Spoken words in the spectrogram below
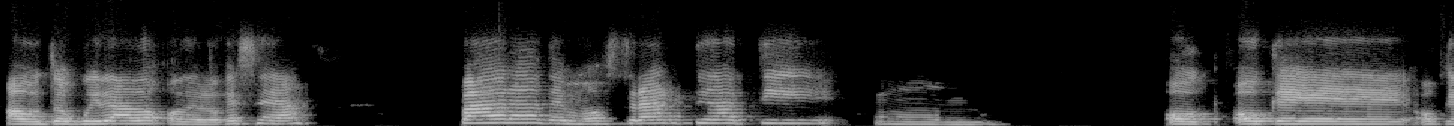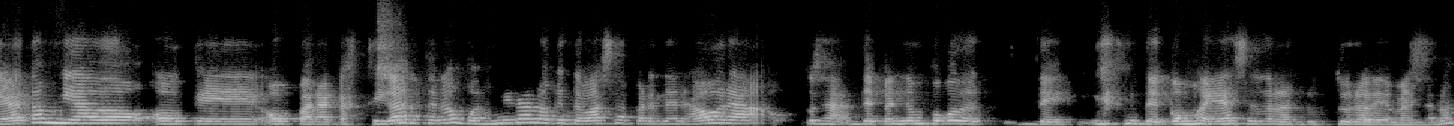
autocuidado o de lo que sea, para demostrarte a ti mm, o, que, o que ha cambiado o, que, o para castigarte, ¿no? Pues mira lo que te vas a perder ahora, o sea, depende un poco de, de, de cómo haya sido la estructura, obviamente, ¿no?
